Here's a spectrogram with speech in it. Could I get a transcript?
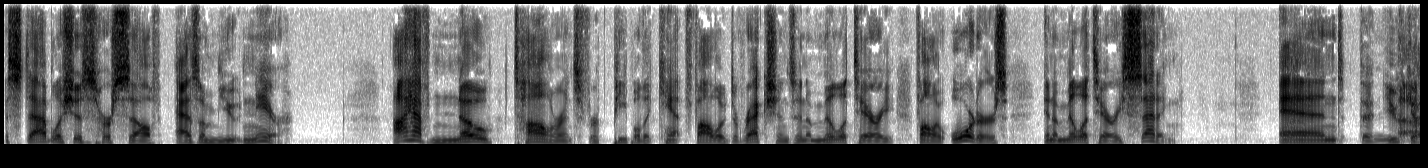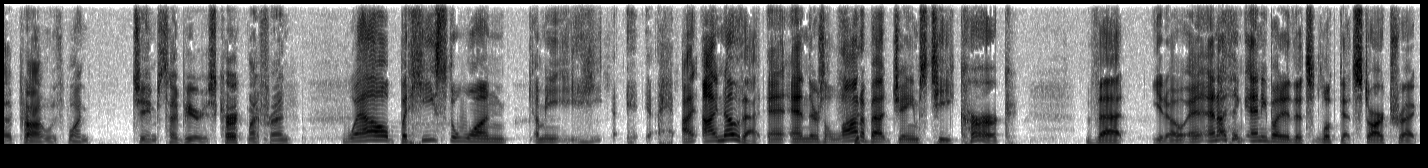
establishes herself as a mutineer. I have no tolerance for people that can't follow directions in a military, follow orders in a military setting. And Then you've got uh, a problem with one James Tiberius Kirk, my friend. Well, but he's the one. I mean, he, I, I know that. And, and there's a lot about James T. Kirk that, you know, and, and I think anybody that's looked at Star Trek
